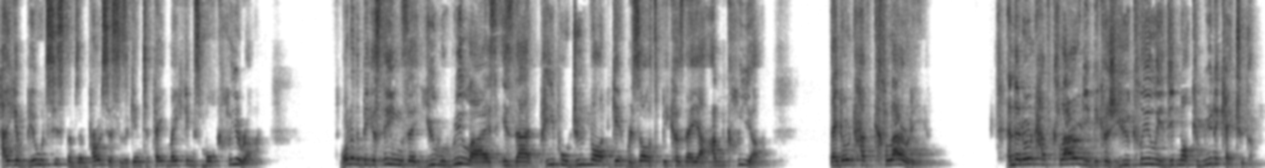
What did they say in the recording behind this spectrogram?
how you can build systems and processes again to th- make things more clearer. One of the biggest things that you will realize is that people do not get results because they are unclear. They don't have clarity. And they don't have clarity because you clearly did not communicate to them.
